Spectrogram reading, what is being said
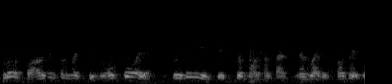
provavelmente organizzazione si può poi, questo mi dice che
